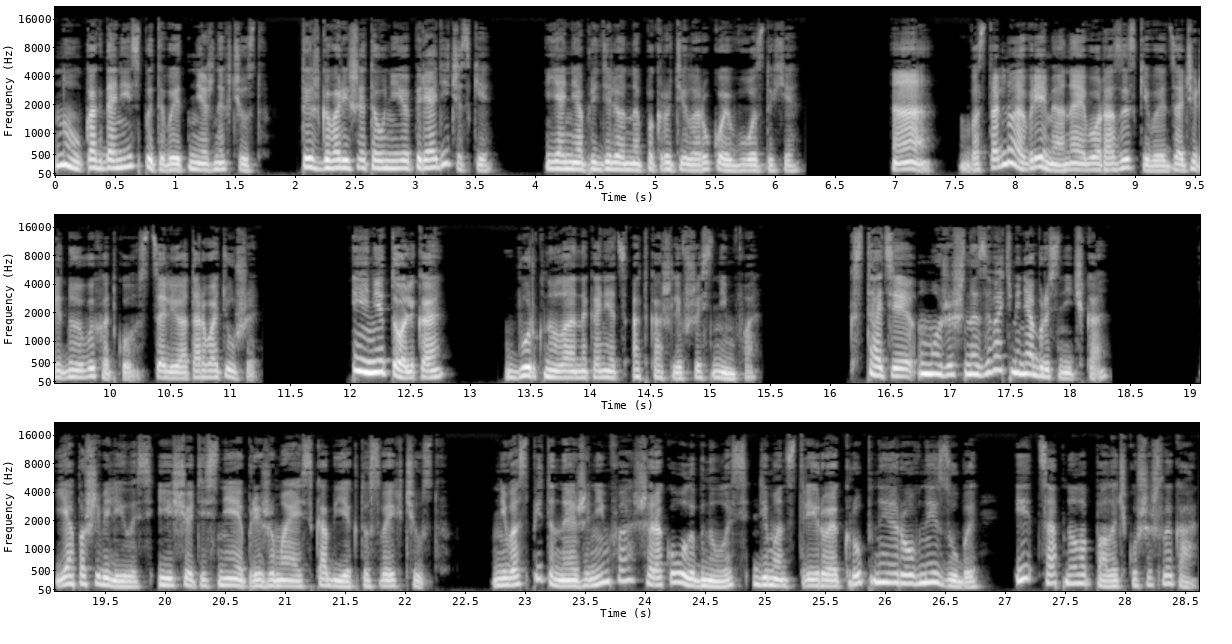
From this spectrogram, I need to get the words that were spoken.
Ну, когда не испытывает нежных чувств. Ты ж говоришь, это у нее периодически? Я неопределенно покрутила рукой в воздухе. А, в остальное время она его разыскивает за очередную выходку с целью оторвать уши. И не только, буркнула, наконец, откашлившись нимфа. «Кстати, можешь называть меня Брусничка». Я пошевелилась, еще теснее прижимаясь к объекту своих чувств. Невоспитанная же нимфа широко улыбнулась, демонстрируя крупные ровные зубы, и цапнула палочку шашлыка.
